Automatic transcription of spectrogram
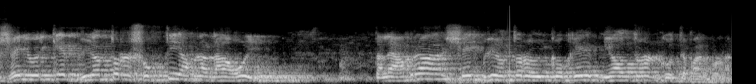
সেই ঐক্যের বৃহত্তর শক্তি আমরা না হই, তাহলে আমরা সেই বৃহত্তর ঐক্যকে নিয়ন্ত্রণ করতে পারব না।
